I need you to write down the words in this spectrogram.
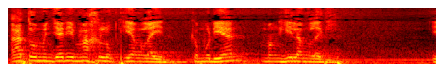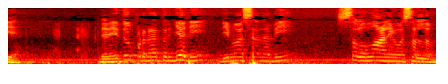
atau menjadi makhluk yang lain kemudian menghilang lagi. Iya. Dan itu pernah terjadi di masa Nabi sallallahu alaihi wasallam.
